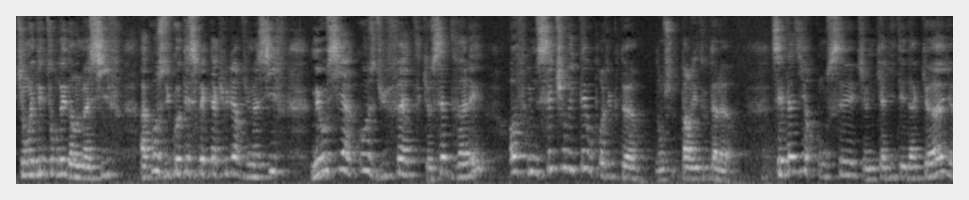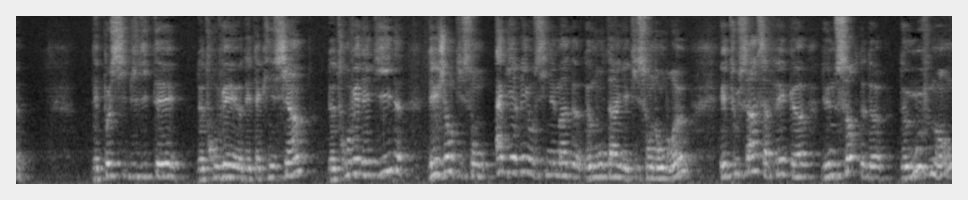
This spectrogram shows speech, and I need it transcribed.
qui ont été tournés dans le massif à cause du côté spectaculaire du massif, mais aussi à cause du fait que cette vallée offre une sécurité aux producteurs, dont je parlais tout à l'heure. C'est-à-dire qu'on sait qu'il y a une qualité d'accueil, des possibilités de trouver euh, des techniciens, de trouver des guides, des gens qui sont aguerris au cinéma de, montagne et qui sont nombreux. Et tout ça, ça fait qu'il y a une sorte de, mouvement,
